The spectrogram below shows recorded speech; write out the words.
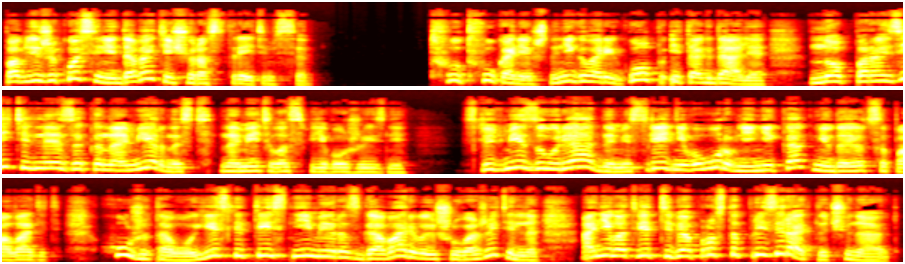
Поближе к осени давайте еще раз встретимся. Тьфу-тьфу, конечно, не говори гоп и так далее, но поразительная закономерность наметилась в его жизни. С людьми заурядными, среднего уровня никак не удается поладить. Хуже того, если ты с ними разговариваешь уважительно, они в ответ тебя просто презирать начинают,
